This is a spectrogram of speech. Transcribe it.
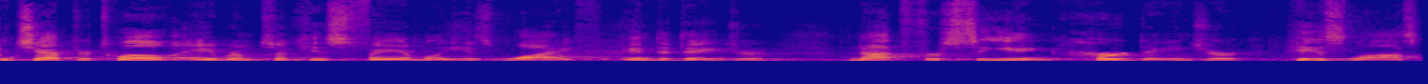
In chapter 12, Abram took his family, his wife, into danger, not foreseeing her danger, his loss,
